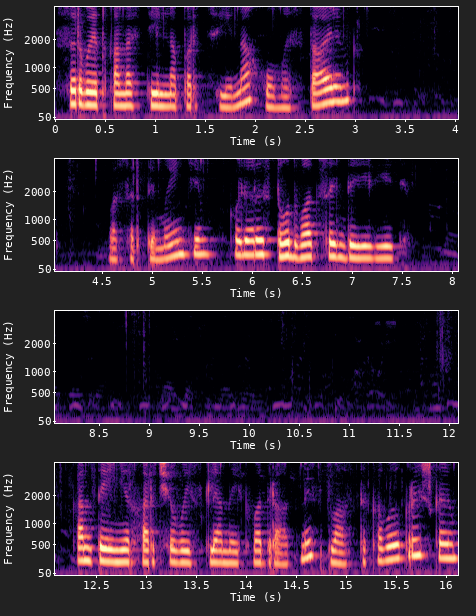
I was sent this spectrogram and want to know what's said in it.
Серветка настільна порційна Home Styling. В асортименті кольори 129. Контейнер харчовий скляний квадратний з пластиковою кришкою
